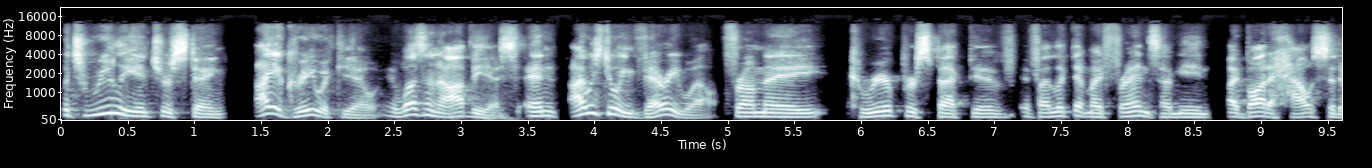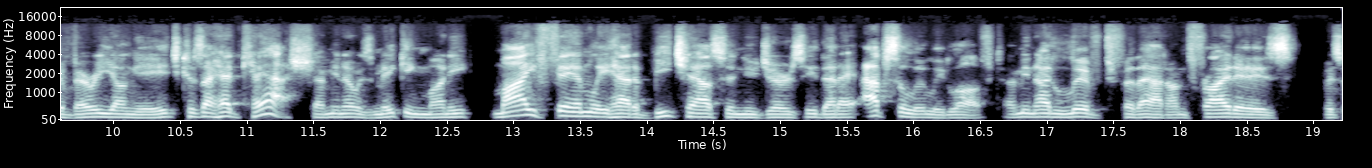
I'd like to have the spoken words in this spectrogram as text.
What's really interesting, I agree with you. It wasn't obvious. And I was doing very well from a career perspective, if I looked at my friends, I mean, I bought a house at a very young age because I had cash. I mean, I was making money. My family had a beach house in New Jersey that I absolutely loved. I mean, I lived for that on Fridays as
